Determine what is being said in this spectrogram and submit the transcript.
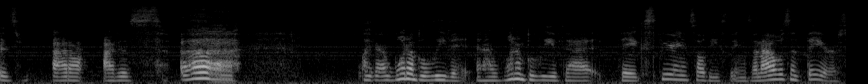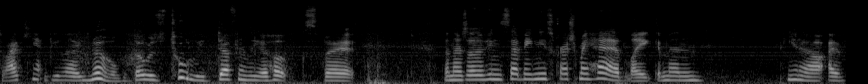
Is I don't, I just, ugh. Like, I want to believe it, and I want to believe that they experience all these things, and I wasn't there, so I can't be like, no, that was totally, definitely a hoax. But then there's other things that make me scratch my head, like, and then, you know, I've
